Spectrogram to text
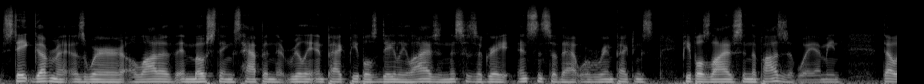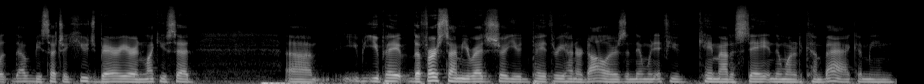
state government is where a lot of and most things happen that really impact people's daily lives. And this is a great instance of that where we're impacting people's lives in the positive way. I mean, that would, that would be such a huge barrier. And like you said, um, you, you pay the first time you register, you'd pay three hundred dollars, and then when if you came out of state and then wanted to come back, I mean,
